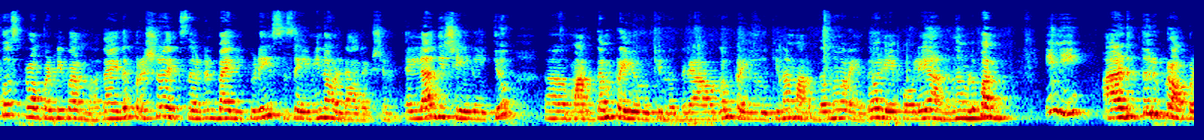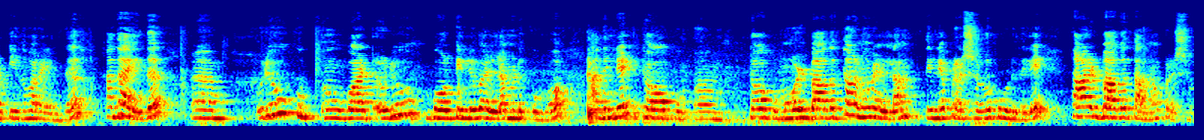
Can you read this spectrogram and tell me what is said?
ഫസ്റ്റ് പ്രോപ്പർട്ടി പറഞ്ഞു. അതായത് pressure exerted by liquid is same in all direction എല്ലാ ദിശയിലേക്കും മർദ്ദം പ്രയോഗിക്കുന്നത് ദ്രാവകം പ്രയോഗിക്കുന്ന മർദ്ദം എന്ന് പറയുന്നത് ഒരേപോലെയാണ് നമ്മൾ പറഞ്ഞു. ഇനി അടുത്തൊരു പ്രോപ്പർട്ടി എന്ന് പറയുന്നത് അതായത് ഒരു ഒരു ബോട്ടിൽ വെള്ളം എടുക്കുമ്പോൾ അതിന്റെ ടോപ്പും ടോപ്പ് മോൾ ഭാഗത്താണോ വെള്ളത്തിന്റെ പ്രഷർ കൂടുതൽ താഴ്ഭാഗത്താണോ പ്രഷർ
